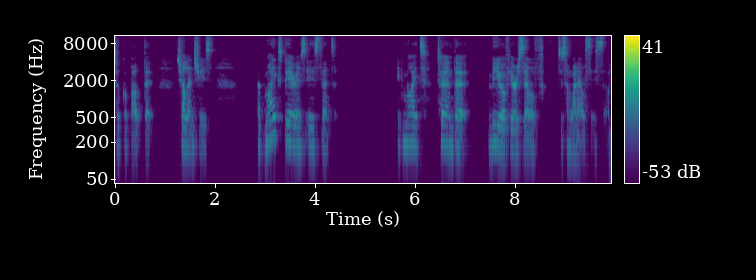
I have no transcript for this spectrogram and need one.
talk about the challenges. But my experience is that it might turn the view of yourself to someone else's so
